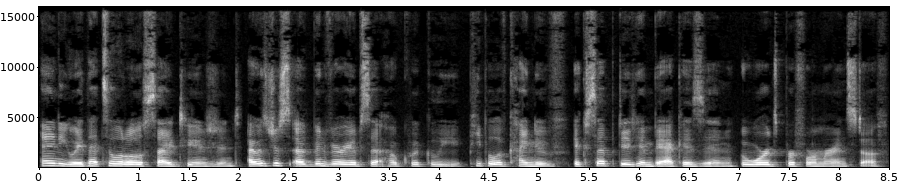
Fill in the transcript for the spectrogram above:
Anyway, that's a little side tangent. I was just, I've been very upset how quickly people have kind of accepted him back as an awards performer and stuff.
